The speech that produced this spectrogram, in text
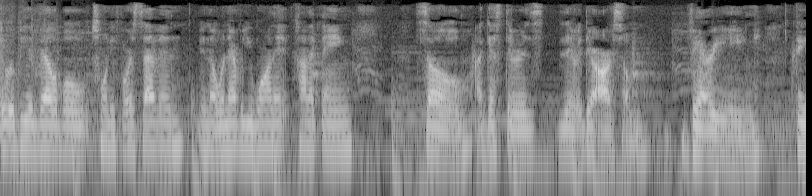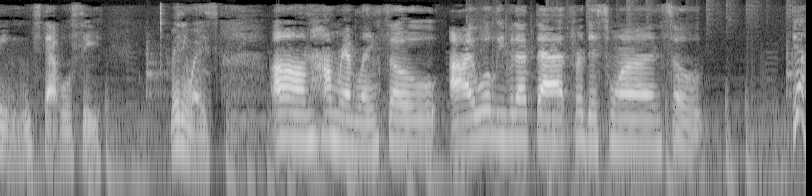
it would be available 24 7 you know whenever you want it kind of thing. So i guess there is there there are some varying things that we'll see. But anyways um i'm rambling. So i will leave it at that for this one. So yeah.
